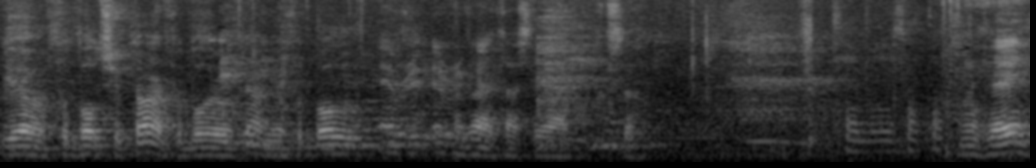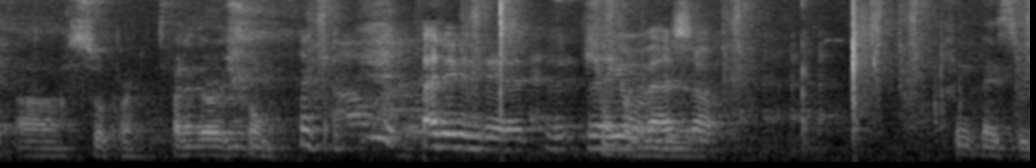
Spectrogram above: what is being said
Jo, futboll shqiptar, futboll europian, jo futboll. Nga tash të japë, kështu. Çe më sot. Okej. Ah, super. Të falenderoj shumë. Faleminderit. Dhe juve shumë. Shumë kënaqësi.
